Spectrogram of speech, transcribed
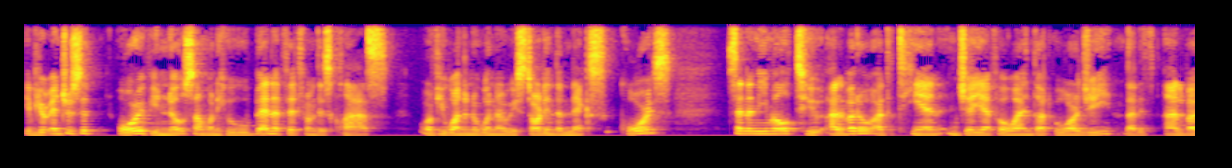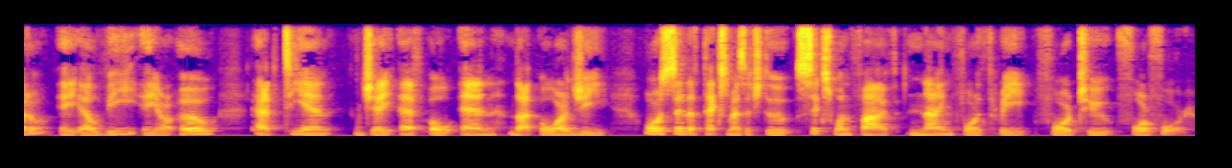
If you're interested, or if you know someone who will benefit from this class, or if you want to know when are we starting the next course, send an email to alvaro at tnjfon.org. That is alvaro, A L V A R O, at tn jfon.org or send a text message to 615 943 4244.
